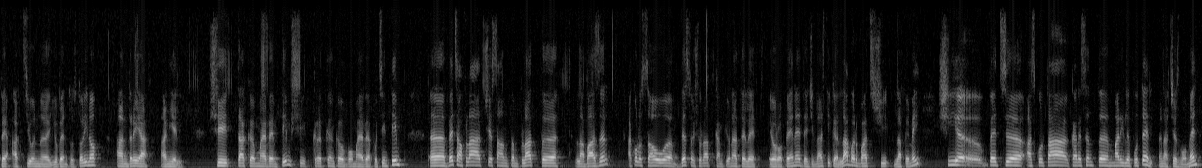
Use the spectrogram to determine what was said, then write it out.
pe acțiuni Juventus Torino, Andrea Anieli. Și dacă mai avem timp și cred că încă vom mai avea puțin timp, uh, veți afla ce s-a întâmplat uh, la Basel. Acolo s-au uh, desfășurat campionatele europene de gimnastică la bărbați și la femei și veți asculta care sunt marile puteri în acest moment,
